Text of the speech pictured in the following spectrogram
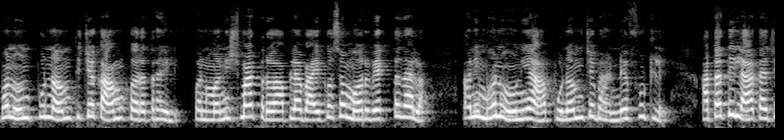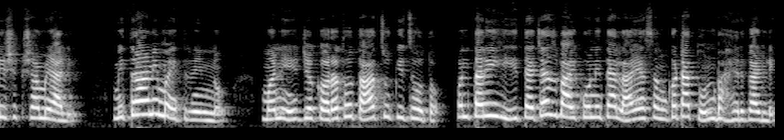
म्हणून पूनम तिचे काम करत राहिली. पण मनीष मात्र आपल्या बायकोसमोर व्यक्त झाला आणि म्हणून या पूनमचे भांडे फुटले. आता तिला त्याची शिक्षा मिळाली. मित्र आणि मैत्रिणींनो मनीष जे करत होता चुकीचं होतं. पण तरीही त्याच्याच बायकोने त्याला या संकटातून बाहेर काढले.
